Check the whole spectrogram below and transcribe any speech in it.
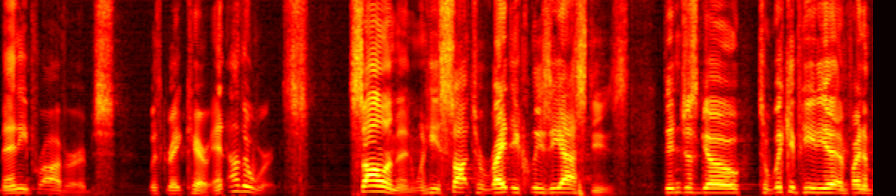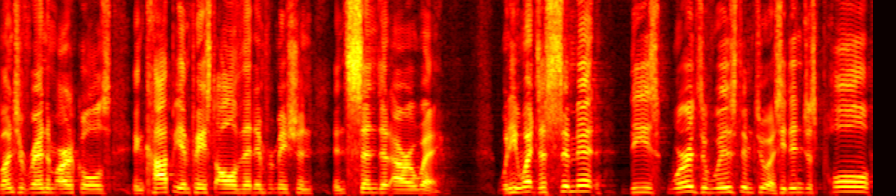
many proverbs with great care. In other words, Solomon, when he sought to write Ecclesiastes, didn't just go to Wikipedia and find a bunch of random articles and copy and paste all of that information and send it our way. When he went to submit these words of wisdom to us, he didn't just pull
